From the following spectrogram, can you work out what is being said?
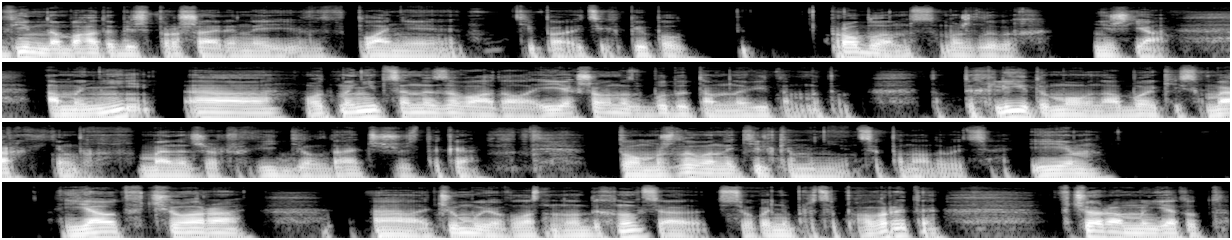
він набагато більш прошарений в плані, типа, цих people problems можливих, ніж я. А мені, е, от мені б це не завадило. І якщо у нас будуть там нові там, там, там техлід, умовно, або якийсь маркетинг, менеджер, відділ, да, чи щось таке, то можливо не тільки мені це понадобиться. І я от вчора, е, чому я власне надихнувся сьогодні про це поговорити. Вчора я тут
